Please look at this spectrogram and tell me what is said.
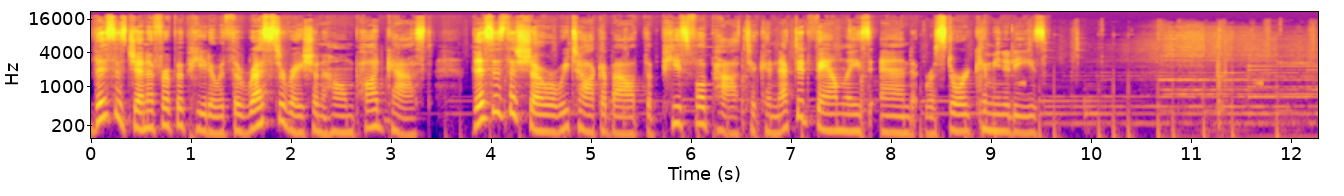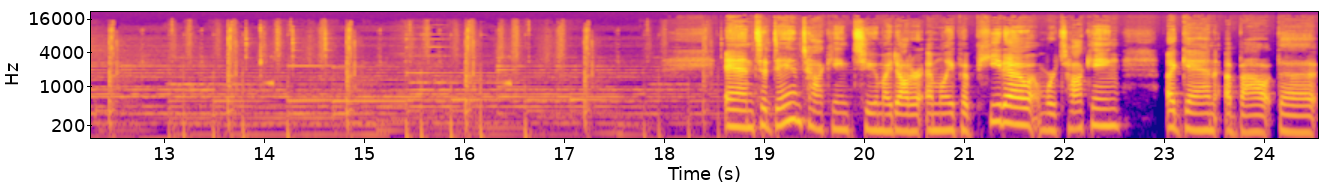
This is Jennifer Pepito with the Restoration Home Podcast. This is the show where we talk about the peaceful path to connected families and restored communities. And today I'm talking to my daughter, Emelie Pepito, and we're talking again about the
